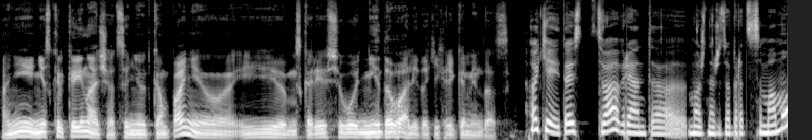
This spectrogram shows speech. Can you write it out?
они несколько иначе оценивают компанию и, скорее всего, не давали таких рекомендаций. Окей, okay, то есть два варианта. Можно разобраться самому,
